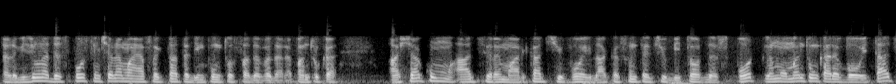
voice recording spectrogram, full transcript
Televiziunile de sport sunt cele mai afectate din punctul ăsta de vedere, pentru că așa cum ați remarcat și voi, dacă sunteți iubitori de sport, în momentul în care vă uitați,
